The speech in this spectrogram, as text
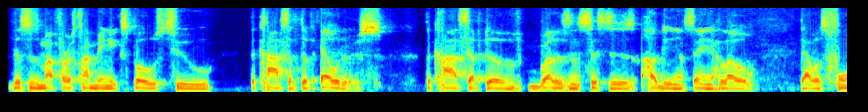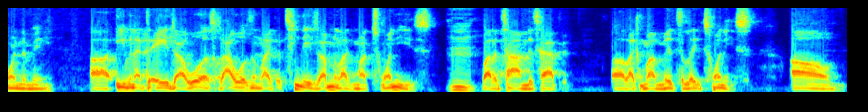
this is my first time being exposed to the concept of elders, the concept of brothers and sisters hugging and saying hello. That was foreign to me. Uh, even at the age I was I wasn't like a teenager. I'm in like my 20s by the time this happened, uh, like my mid to late 20s. Um,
